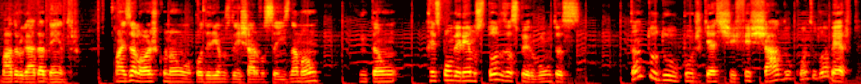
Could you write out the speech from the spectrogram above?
madrugada dentro. Mas é lógico, não poderíamos deixar vocês na mão. Então, responderemos todas as perguntas, tanto do podcast fechado quanto do aberto.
